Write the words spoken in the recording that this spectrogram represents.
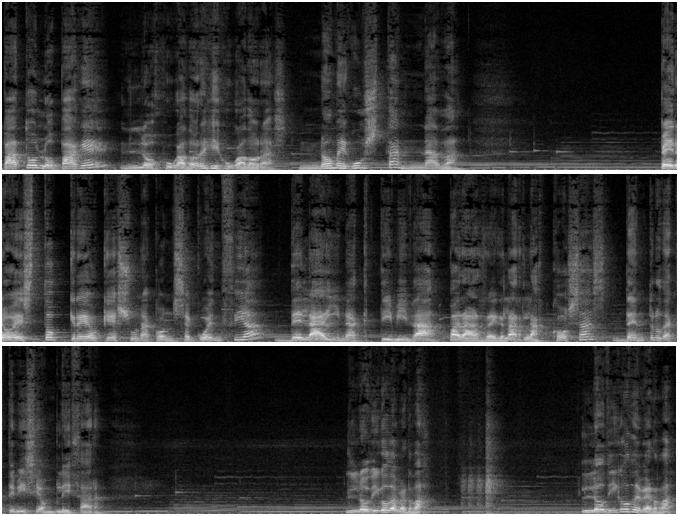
pato lo pague los jugadores y jugadoras. No me gusta nada. Pero esto creo que es una consecuencia de la inactividad para arreglar las cosas dentro de Activision Blizzard. Lo digo de verdad. Lo digo de verdad.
